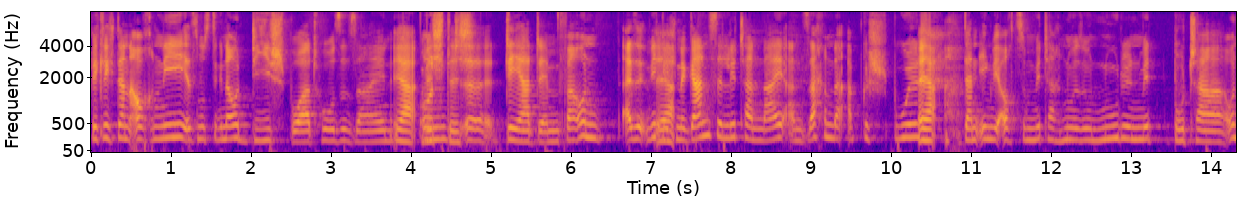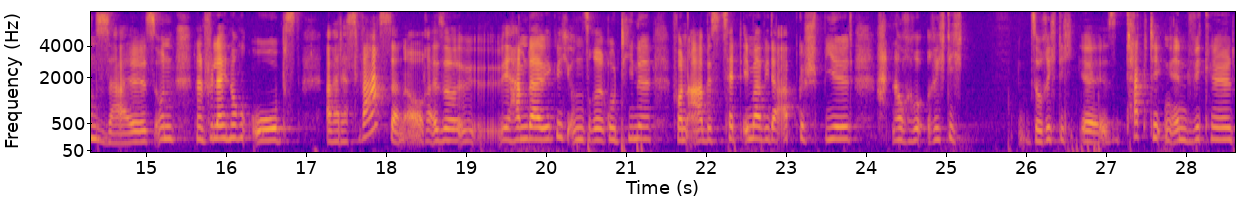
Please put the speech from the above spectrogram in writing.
wirklich dann auch, nee, es musste genau die Sporthose sein. Ja, und, richtig. Äh, der Dämpfer und also wirklich ja. eine ganze Litanei an Sachen da abgespult. Ja. Dann irgendwie auch zum Mittag nur so Nudeln mit Butter und Salz und dann vielleicht noch Obst. Aber das war's dann auch. Also wir haben da wirklich unsere Routine von A bis Z immer wieder abgespielt, hatten auch richtig so richtig äh, Taktiken entwickelt,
